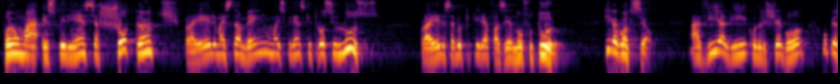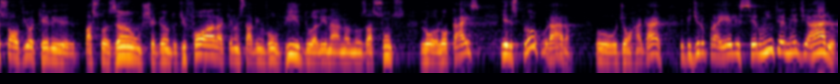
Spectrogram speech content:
Foi uma experiência chocante para ele, mas também uma experiência que trouxe luz para ele saber o que queria fazer no futuro. O que, que aconteceu? Havia ali, quando ele chegou, o pessoal viu aquele pastorzão chegando de fora, que não estava envolvido ali na, no, nos assuntos lo, locais, e eles procuraram o, o John Hagar e pediram para ele ser um intermediário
